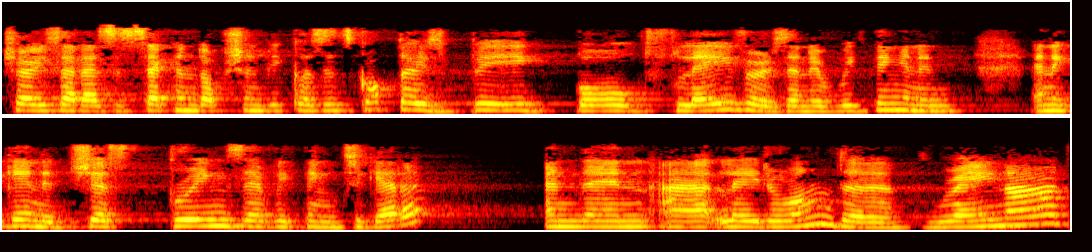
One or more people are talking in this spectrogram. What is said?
chose that as a second option because it's got those big, bold flavors and everything, and and again, it just brings everything together. And then uh, later on, the Reynard,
